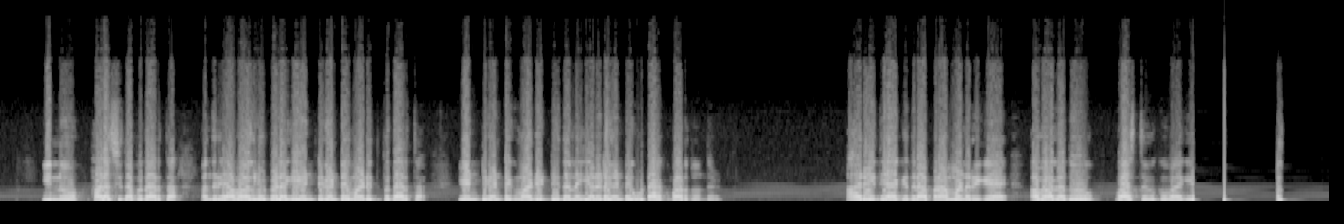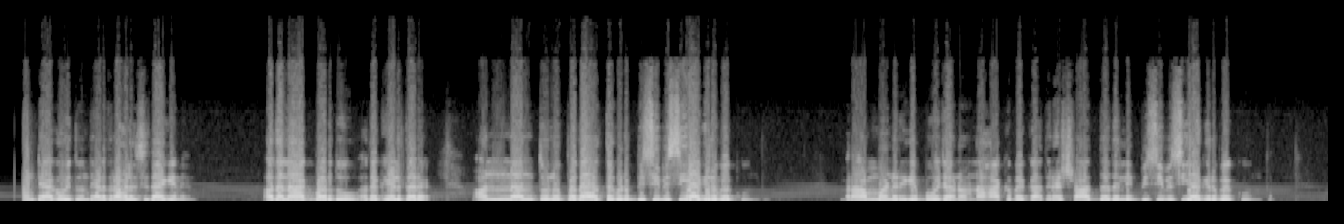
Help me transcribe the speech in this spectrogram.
ಇನ್ನು ಹಳಸಿದ ಪದಾರ್ಥ, ಅಂದ್ರೆ ಯಾವಾಗಲೂ ಬೆಳಗ್ಗೆ ಎಂಟು ಗಂಟೆ ಮಾಡಿದ ಪದಾರ್ಥ. ಎಂಟು ಗಂಟೆಗೆ ಮಾಡಿಟ್ಟಿದ್ದನ್ನ ಎರಡು ಗಂಟೆಗೆ ಊಟ ಹಾಕಬಾರದು ಅಂತ ಹೇಳ್ತಾರೆ. ಆ ರೀತಿ ಹಾಕಿದ್ರೆ ಆ ಬ್ರಾಹ್ಮಣರಿಗೆ ಅವಾಗ ಅದು ವಾಸ್ತವಿಕವಾಗಿ ಗಂಟೆ ಆಗೋಯ್ತು ಅಂತ ಹೇಳಿದ್ರೆ ಹಳಸಿದ ಹಾಗೇನೆ ಅದನ್ನ ಹಾಕಬಾರ್ದು, ಅದಕ್ಕೆ ಹೇಳ್ತಾರೆ ಅನ್ನ ಅಂತೂ ಪದಾರ್ಥಗಳು ಬಿಸಿ ಬಿಸಿ ಆಗಿರಬೇಕು ಅಂತ. ಬ್ರಾಹ್ಮಣರಿಗೆ ಭೋಜನವನ್ನ ಹಾಕಬೇಕಾದ್ರೆ ಶ್ರಾದ್ದದಲ್ಲಿ ಬಿಸಿ ಬಿಸಿ ಆಗಿರಬೇಕು ಅಂತ.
